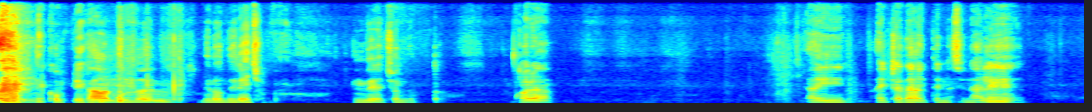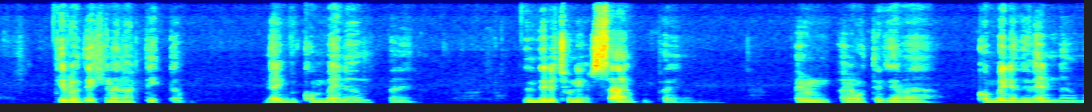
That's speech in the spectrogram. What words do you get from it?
es complicado el mundo del, de los derechos. El derecho al doctor. Ahora, hay, hay tratados internacionales que protegen a los artistas. Y hay convenios del derecho universal. Hay, un, hay, una cuestión que se llama convenio de Berna.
